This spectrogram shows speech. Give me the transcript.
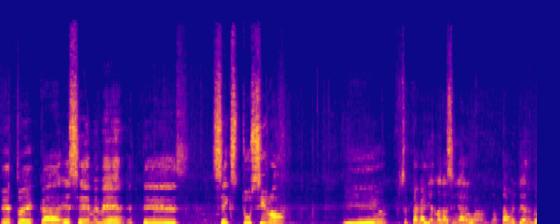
Esto es KSMB, este es 620. Y se está cayendo la señal, weón. Nos estamos yendo.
